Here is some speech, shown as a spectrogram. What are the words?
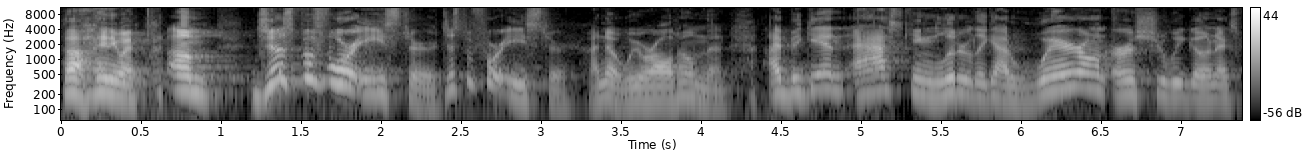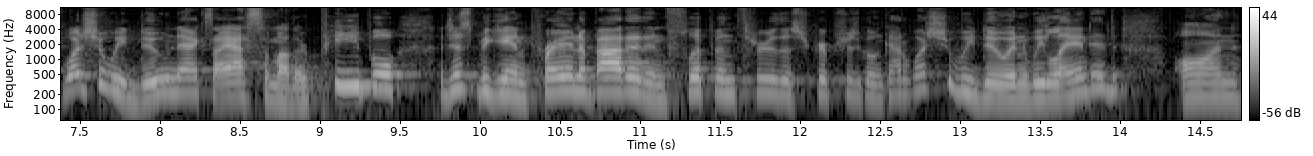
uh, anyway, um, just before Easter, just before Easter, I know we were all at home then, I began asking literally, God, where on earth should we go next? What should we do next? I asked some other people. I just began praying about it and flipping through the scriptures, going, God, what should we do? And we landed on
